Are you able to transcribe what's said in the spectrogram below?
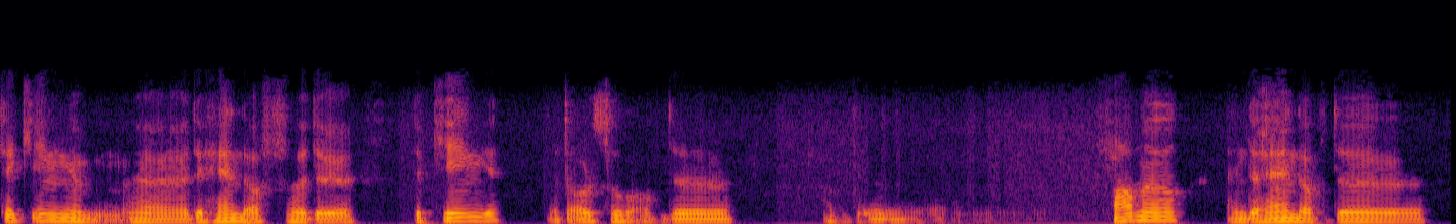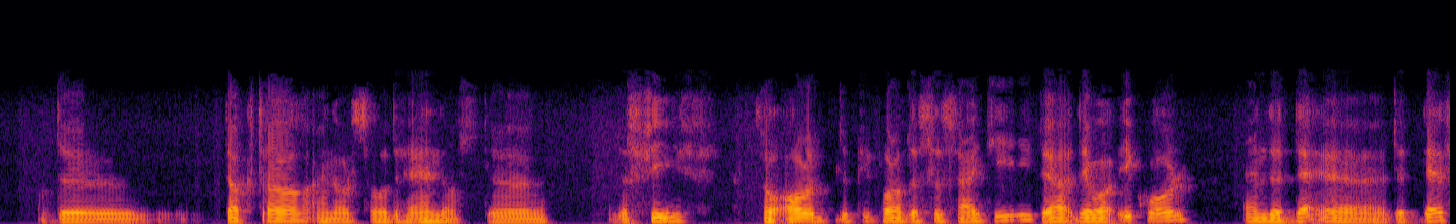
taking um, the hand of the the king, but also of the of the farmer and the hand of the of the doctor and also the hand of the the thief. So all the people of the society they they were equal, and the de- uh, the death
